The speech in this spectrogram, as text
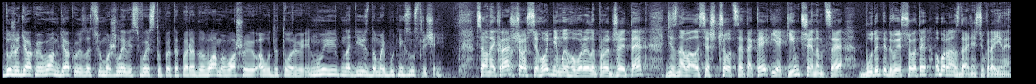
Дуже дякую вам, дякую за цю можливість виступити перед вами, вашою аудиторією. Ну і надіюсь до майбутніх зустрічей. Всього найкращого. Сьогодні ми говорили про JTEC, дізнавалися, що це таке і яким чином це буде підвищувати обороноздатність України.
